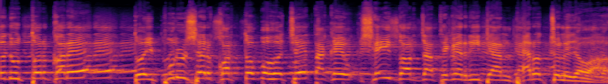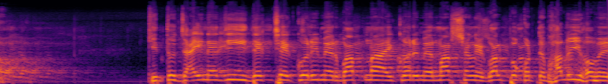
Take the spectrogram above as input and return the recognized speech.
যদি উত্তর করে, তো ওই পুরুষের কর্তব্য হচ্ছে তাকে সেই দরজা থেকে রিটার্ন ফেরত চলে যাওয়া। কিন্তু যাই না জি, দেখছে করিমের বাপ নাই, করিমের মার সঙ্গে গল্প করতে ভালোই হবে।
